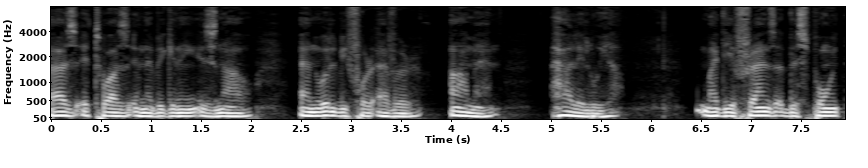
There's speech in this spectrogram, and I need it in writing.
as it was in the beginning, is now, and will be forever. Amen. Hallelujah. My dear friends, at this point,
